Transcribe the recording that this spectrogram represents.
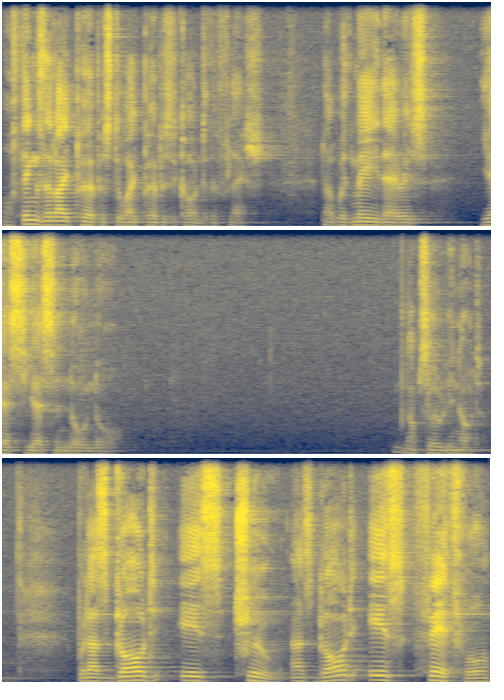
Or things that I purpose, do I purpose according to the flesh? That with me there is yes, yes, and no, no. Absolutely not. But as God is true, as God is faithful,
